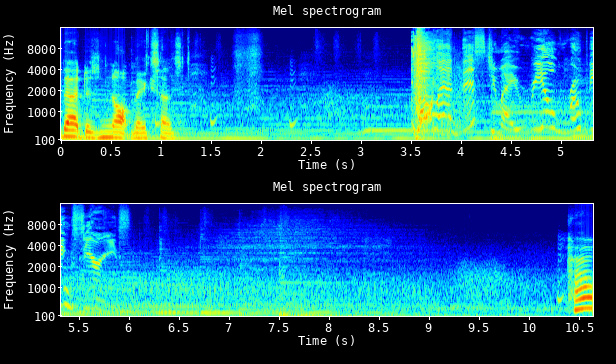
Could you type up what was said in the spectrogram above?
That does not make sense. I'll add this to my real roping series. How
